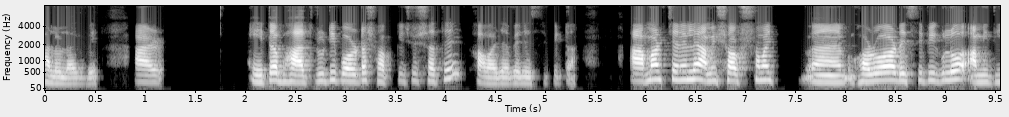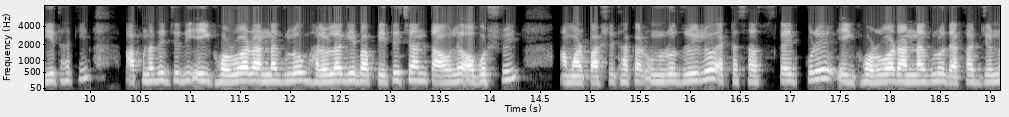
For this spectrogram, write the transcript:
ভালো লাগবে। আর এটা ভাত, রুটি, পরোটা সব কিছুর সাথে খাওয়া যাবে রেসিপিটা আমার চ্যানেলে আমি সব সময় ঘরোয়া রেসিপিগুলো আমি দিয়ে থাকি। আপনাদের যদি এই ঘরোয়া রান্নাগুলো ভালো লাগে বা পেতে চান, তাহলে অবশ্যই আমার পাশে থাকার অনুরোধ রইল। একটা সাবস্ক্রাইব করে এই ঘরোয়া রান্নাগুলো দেখার জন্য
